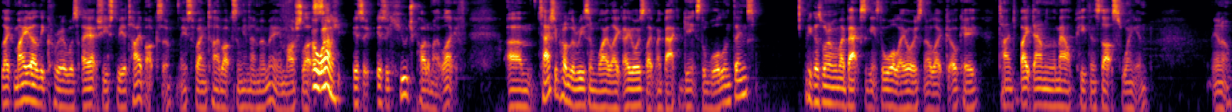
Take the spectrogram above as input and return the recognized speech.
like my early career was I actually used to be a Thai boxer. I used to find Thai boxing and MMA and martial arts. Oh, wow. is a is a huge part of my life. Um, it's actually probably the reason why like I always like my back against the wall and things, because whenever my back's against the wall, I always know like okay, time to bite down on the mouthpiece and start swinging. You know,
